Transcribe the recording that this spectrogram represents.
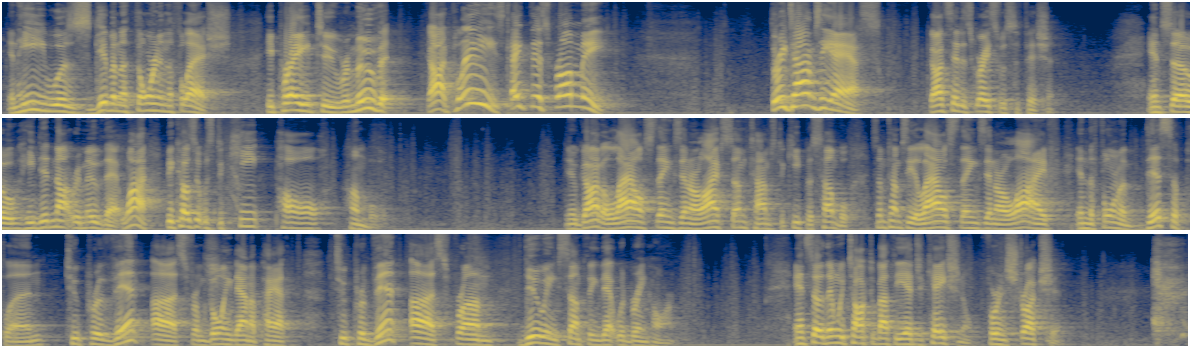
And he was given a thorn in the flesh. He prayed to remove it. God, please take this from me. Three times he asked. God said his grace was sufficient. And so he did not remove that. Why? Because it was to keep Paul humble. You know, God allows things in our life sometimes to keep us humble. Sometimes He allows things in our life in the form of discipline to prevent us from going down a path, to prevent us from doing something that would bring harm. And so then we talked about the educational for instruction.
